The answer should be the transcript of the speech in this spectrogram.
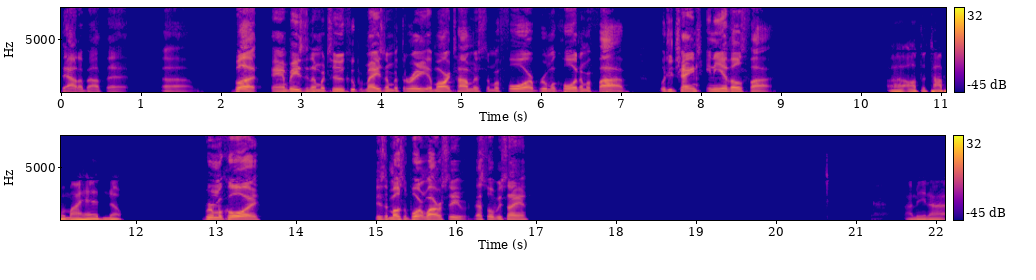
doubt about that. Um, but Aaron Beasley number two, Cooper Mays number three, Omari Thomas number four, Bru McCoy number five. Would you change any of those five? Uh, off the top of my head, no. Bru McCoy is the most important wide receiver. That's what we're saying. I mean, I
